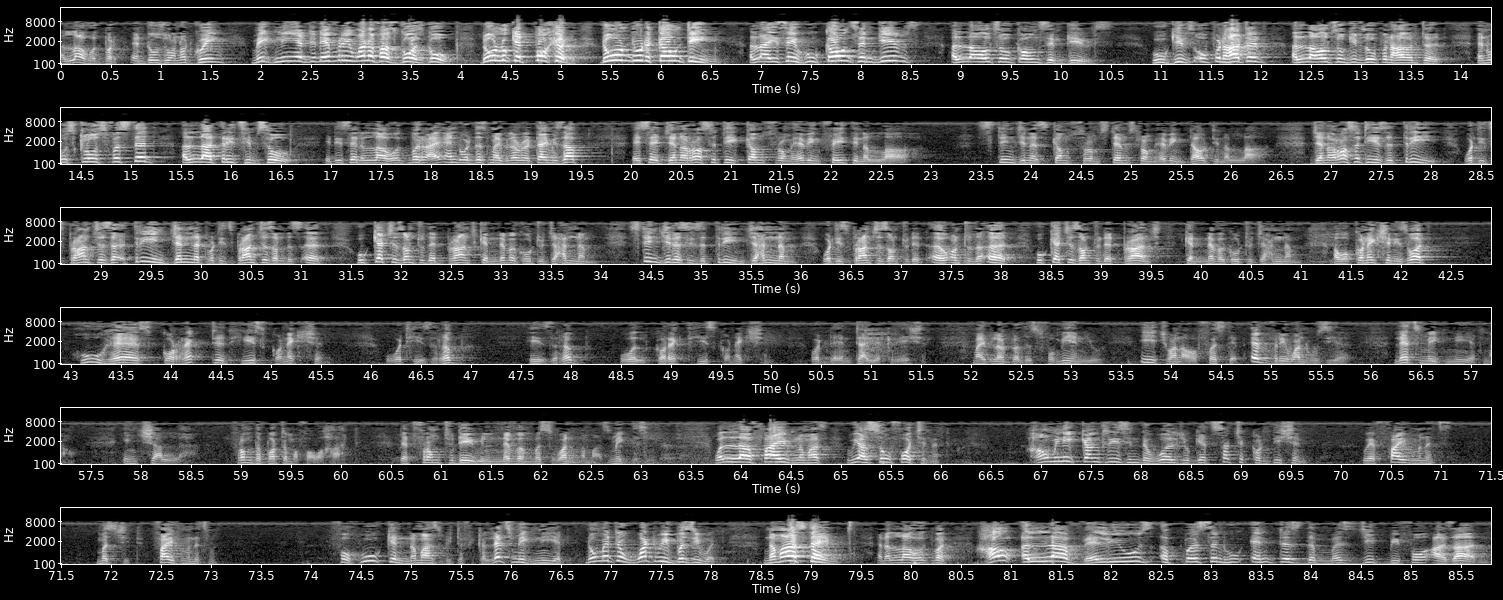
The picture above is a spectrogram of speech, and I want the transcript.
Allah Akbar. And those who are not going, make niyat that every one of us goes, go. Don't look at pocket. Don't do the counting. Allah, I say, who counts and gives, Allah also counts and gives. Who gives open-hearted, Allah also gives open-hearted. And who's close-fisted, Allah treats him so. It is said, Allah Akbar. I end with this, my beloved. Time is up. It said, generosity comes from having faith in Allah. Stinginess comes from, stems from having doubt in Allah. Generosity is a tree, what its branches are, a tree in Jannat, what its branches on this earth. Who catches onto that branch can never go to Jahannam. Stinginess is a tree in Jahannam, what its branches onto that, uh, onto the earth. Who catches onto that branch can never go to Jahannam. Our connection is what? Who has corrected his connection? What his Rabb, his Rabb will correct his connection with the entire creation. My beloved brothers, for me and you, each one our first step, everyone who's here, let's make niyat now. Inshallah, from the bottom of our heart, that from today we'll never miss one namaz. Make this niyat. Wallah, five namaz. We are so fortunate. How many countries in the world you get such a condition where five minutes masjid, five minutes. For who can namaz be difficult? Let's make niyat. No matter what we're busy with. Namaz time. And Allah Akbar. How Allah values a person who enters the masjid before azan.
